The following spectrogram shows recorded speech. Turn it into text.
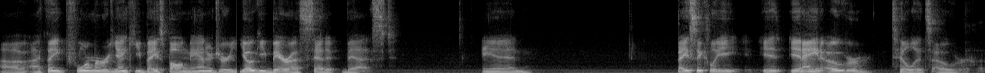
Uh, I think former Yankee baseball manager Yogi Berra said it best. And basically, it, it ain't over till it's over.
